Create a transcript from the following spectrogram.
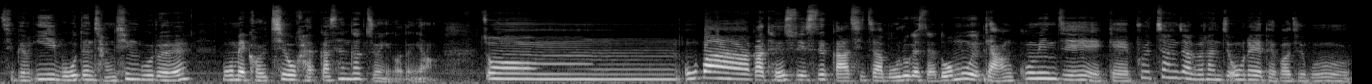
지금 이 모든 장신구를 몸에 걸치고 갈까 생각 중이거든요. 좀 오바가 될 수 있을까 진짜 모르겠어요. 너무 이렇게 안 꾸민지 이렇게 풀 창작을 한 지 오래 돼가지고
